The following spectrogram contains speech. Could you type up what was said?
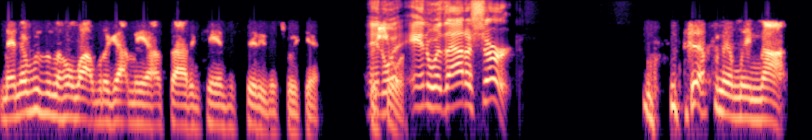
man, there wasn't a whole lot would have got me outside in Kansas City this weekend. And, sure. and without a shirt. Definitely not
